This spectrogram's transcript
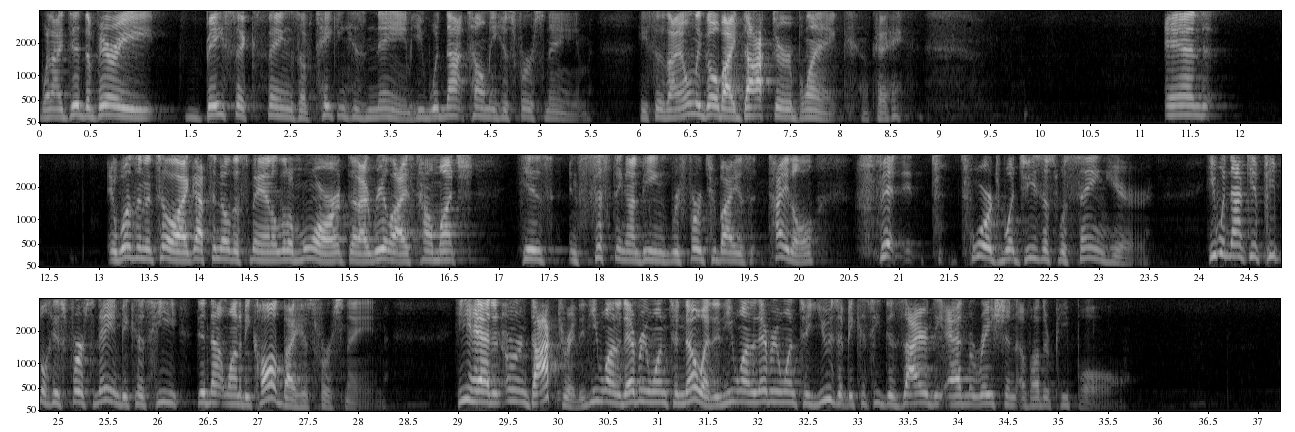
when I did the very basic things of taking his name, he would not tell me his first name. He says, I only go by Dr. Blank, okay? And it wasn't until I got to know this man a little more that I realized how much his insisting on being referred to by his title fit t- towards what Jesus was saying here. He would not give people his first name because he did not want to be called by his first name. He had an earned doctorate and he wanted everyone to know it and he wanted everyone to use it because he desired the admiration of other people.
